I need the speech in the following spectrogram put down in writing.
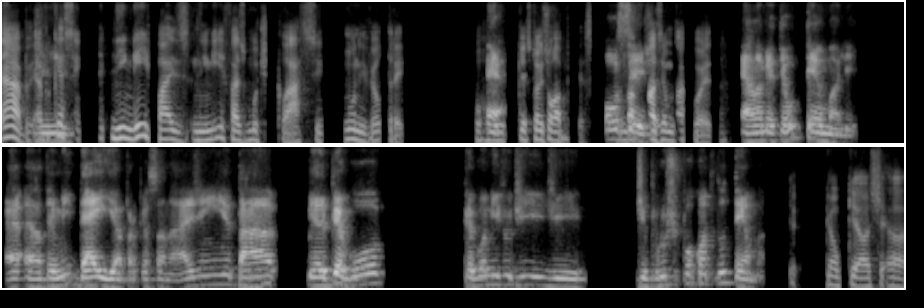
Ah, é porque de- assim, ninguém faz, ninguém faz multiclasse no nível 3. Por É. questões óbvias. Ou não seja, fazer muita coisa. ela meteu o tema ali. É- Ela tem uma ideia pra personagem e tá. e Ele pegou. Pegou nível de, de, de bruxo por conta do tema. É que eu, acho, ah,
